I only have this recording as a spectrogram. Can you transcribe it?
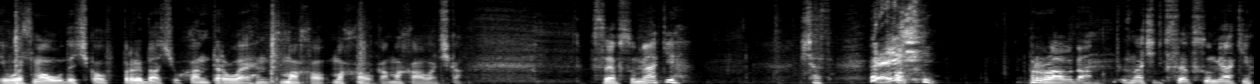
І восьма удочка в придачу Hunter Legend. Маха, махалка, махалочка. Все в сум'які. Щас. Правда. Значить, все в сум'які.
